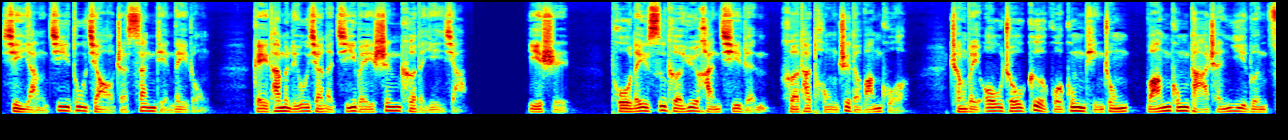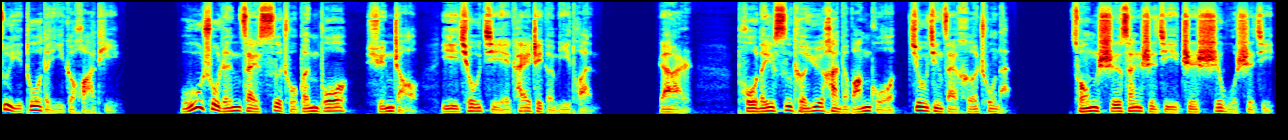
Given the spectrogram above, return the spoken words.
信仰基督教这三点内容，给他们留下了极为深刻的印象。一时，普雷斯特约翰七人和他统治的王国，成为欧洲各国宫廷中王公大臣议论最多的一个话题。无数人在四处奔波寻找，以求解开这个谜团。然而，普雷斯特约翰的王国究竟在何处呢？从十三世纪至十五世纪，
